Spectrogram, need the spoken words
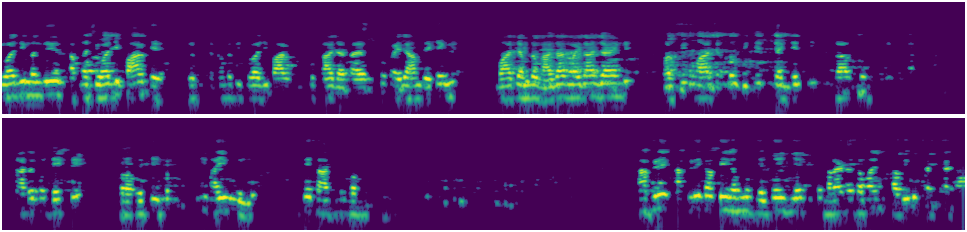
शिवाजी मंदिर, अपना शिवाजी पार्क है, जो कि छत्रपति शिवाजी पार्क जिसको कहा जाता है, उसको पहले हम देखेंगे। वहाँ से हम लोग आज़ाद मैदान जाएँगे, और फिर वहाँ से हम लोग बीजेपी जगदीश सारे को देख के उनकी जो टीम आई हुई है, उनके साथ में हम आंकड़े का खेल हम लोग खेलते ही है, क्योंकि मराठा समाज अभी भी संख्या का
